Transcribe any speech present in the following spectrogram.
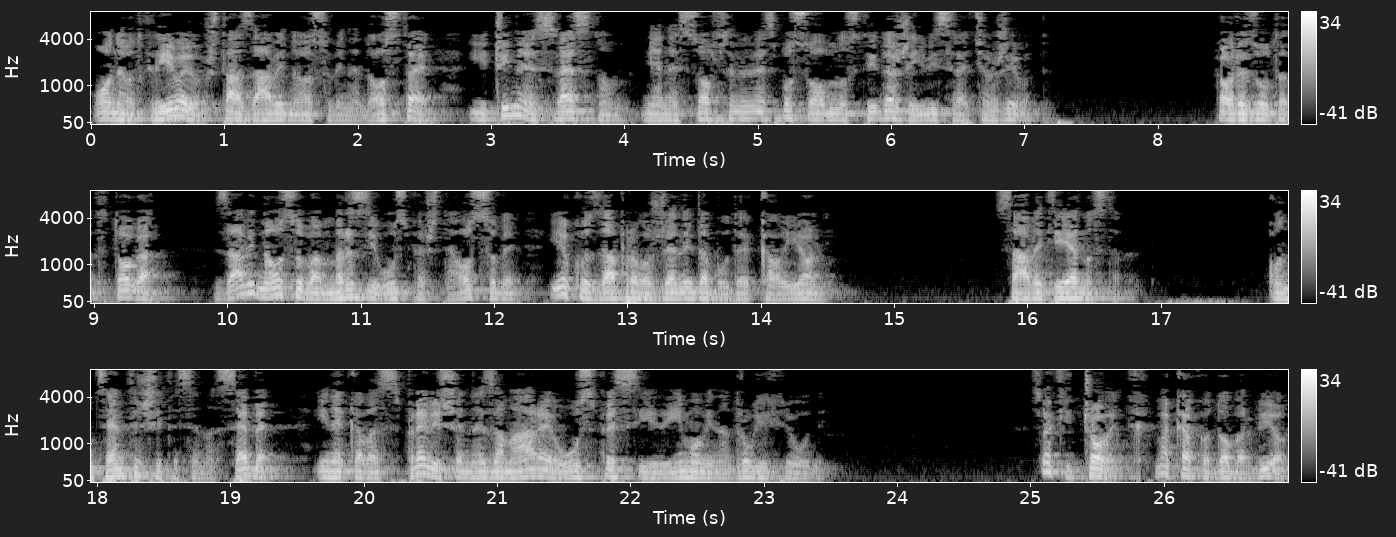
One otkrivaju šta zavidnoj osobi nedostaje i čine je svesnom njene sobstvene nesposobnosti da živi srećan život. Kao rezultat toga, zavidna osoba mrzi uspešne osobe, iako zapravo želi da bude kao i oni. Savet je jednostavan. Koncentrišite se na sebe i neka vas previše ne zamaraju uspesi ili imovina drugih ljudi. Svaki čovjek, ma kako dobar bio,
